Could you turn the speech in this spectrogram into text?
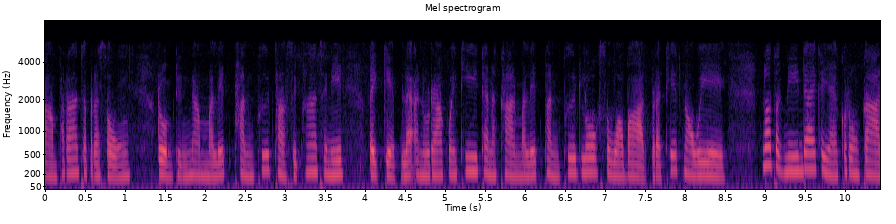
ตามพระราชประสงค์รวมถึงนำเมล็ดพันธุ์พืชผัก 15 ชนิด ไปเก็บและอนุรักษ์ไว้ที่ธนาคารเมล็ดพันธุ์พืชโลกสวาบาทประเทศนอร์เวย์นอกจากนี้ได้ขยายโครงการ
